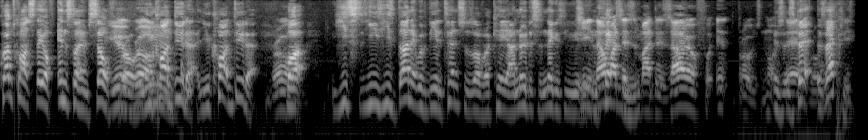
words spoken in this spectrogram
Kwabz can't stay off Insta himself, Yeah, bro. bro. You can't do that. You can't do that. Bro. But he's he's he's done it with the intentions of okay. I know this is negative. Gee, now my, des- my desire for it, bro, is not It's- dead, it's dead, bro. exactly. It's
